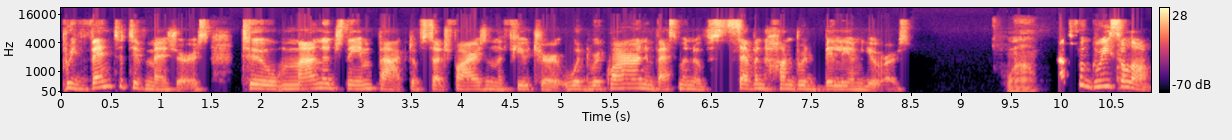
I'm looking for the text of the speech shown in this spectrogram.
preventative measures to manage the impact of such fires in the future would require an investment of 700 billion euros. Wow. That's for Greece alone.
